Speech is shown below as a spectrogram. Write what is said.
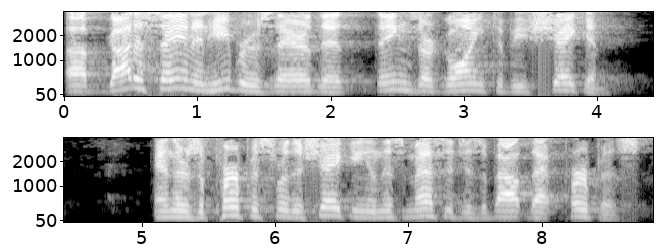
Uh, God is saying in Hebrews there that things are going to be shaken. And there's a purpose for the shaking, and this message is about that purpose.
